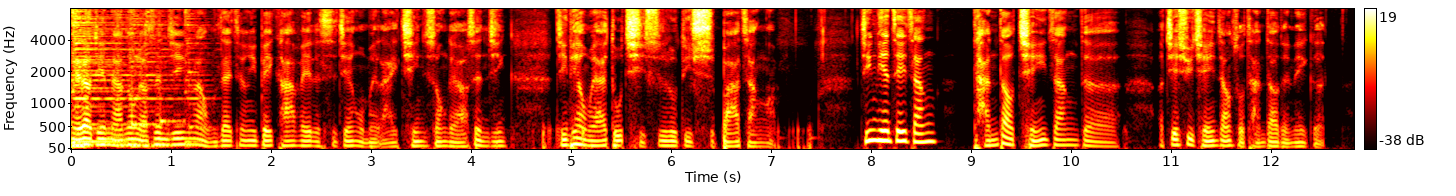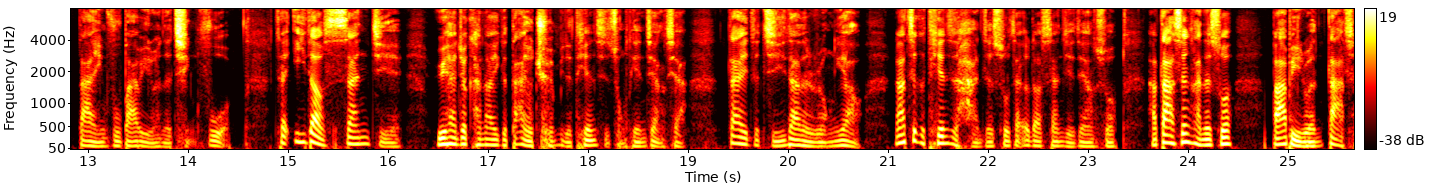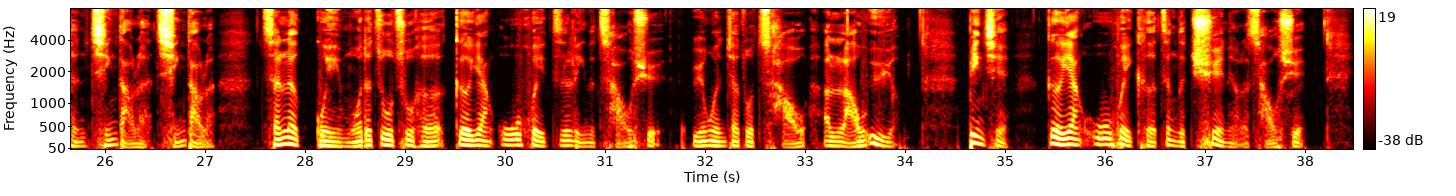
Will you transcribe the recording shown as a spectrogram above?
来到今天拿中聊圣经。那我们再用一杯咖啡的时间，我们来轻松聊圣经。今天我们来读启示录第十八章哦。今天这一章谈到前一章的，呃，接续前一章所谈到的那个大淫妇巴比伦的情妇，哦，在一到三节，约翰就看到一个大有权柄的天使从天降下，带着极大的荣耀。然后这个天使喊着说，在二到三节这样说，他大声喊着说：“巴比伦大城倾倒了，倾倒了。”成了鬼魔的住处和各样污秽之灵的巢穴，原文叫做巢啊牢狱哦，并且各样污秽可憎的雀鸟的巢穴，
